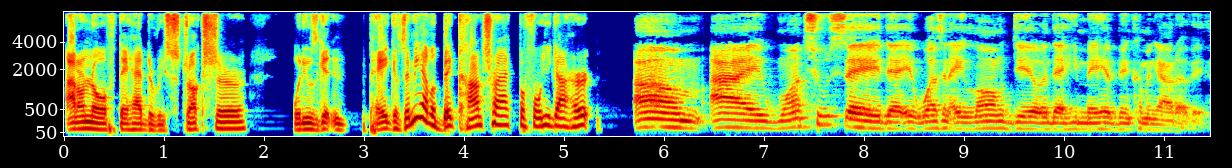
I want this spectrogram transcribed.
I don't know if they had to restructure what he was getting paid because didn't he have a big contract before he got hurt? Um, I want to say that it wasn't a long deal and that he may have been coming out of it,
